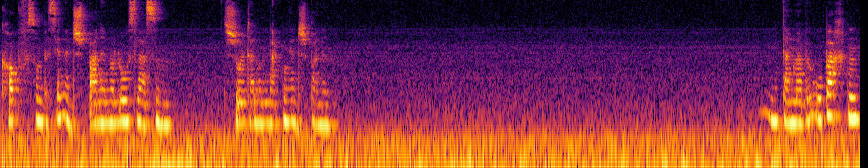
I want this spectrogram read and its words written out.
Kopf so ein bisschen entspannen und loslassen. Schultern und Nacken entspannen. Und dann mal beobachten,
